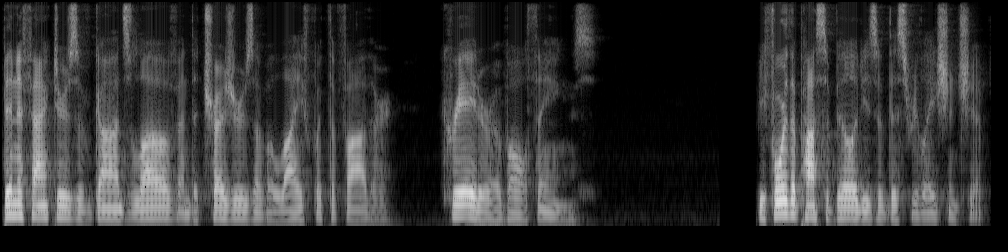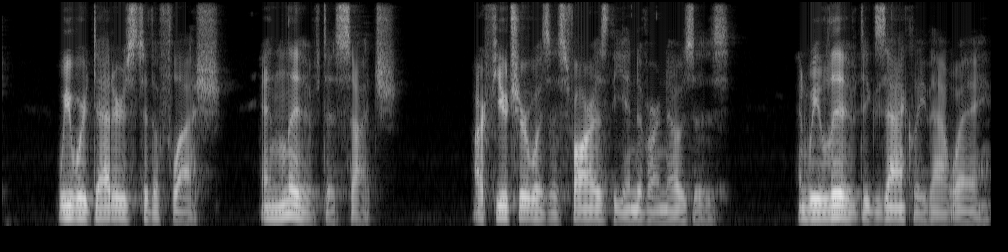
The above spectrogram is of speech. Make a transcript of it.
benefactors of God's love and the treasures of a life with the Father, Creator of all things. Before the possibilities of this relationship, we were debtors to the flesh and lived as such. Our future was as far as the end of our noses, and we lived exactly that way.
